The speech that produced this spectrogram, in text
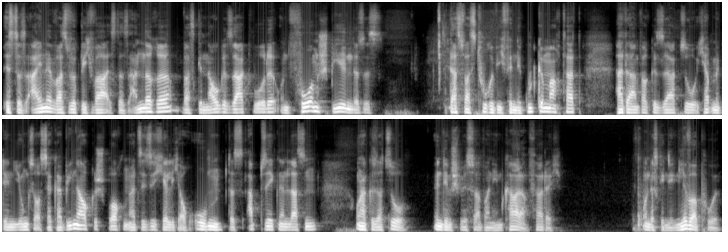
ist das eine, was wirklich war, ist das andere, was genau gesagt wurde. Und vor dem Spielen, das ist das, was Ture, wie ich finde, gut gemacht hat, hat er einfach gesagt, so, ich habe mit den Jungs aus der Kabine auch gesprochen, hat sie sicherlich auch oben das absegnen lassen und hat gesagt, so, in dem Spiel ist du einfach im Kader, fertig. Und das ging gegen Liverpool.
